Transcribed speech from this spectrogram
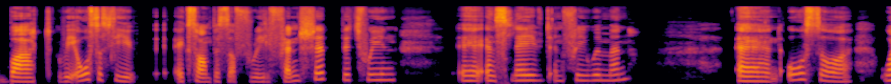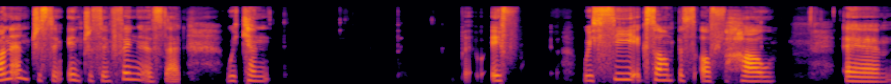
But we also see examples of real friendship between uh, enslaved and free women. And also, one interesting interesting thing is that we can, if we see examples of how um,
